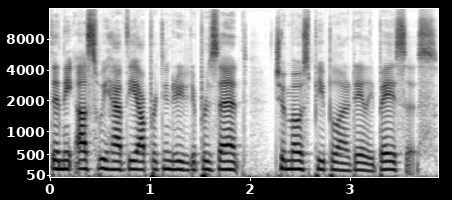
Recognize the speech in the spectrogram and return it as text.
than the us we have the opportunity to present to most people on a daily basis.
